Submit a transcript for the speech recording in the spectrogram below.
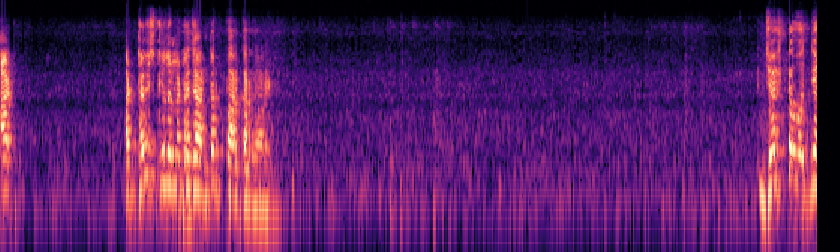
आठ अठ्ठावीस किलोमीटरचे अंतर पार करणार आहे. ज्येष्ठ वैद्य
